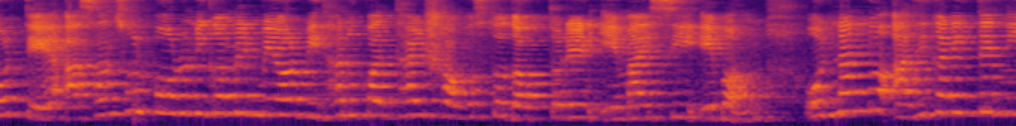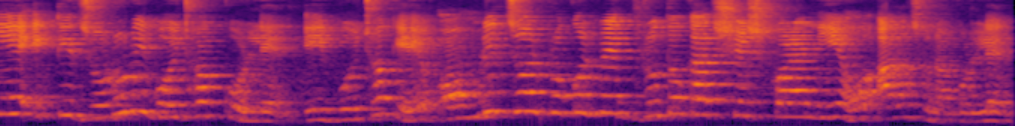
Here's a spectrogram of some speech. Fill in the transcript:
করতে আসানসোল পৌর নিগমের মেয়র, বিধান উপাধ্যায় সমস্ত দপ্তরের এমআইসি এবং অন্যান্য আধিকারিকদের নিয়ে একটি জরুরি বৈঠক করলেন। এই বৈঠকে অমৃত জল প্রকল্পের দ্রুত কাজ শেষ করা নিয়েও আলোচনা করলেন।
